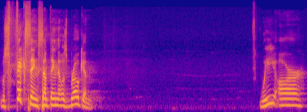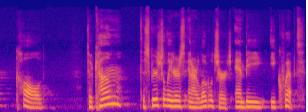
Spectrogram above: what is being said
It was fixing something that was broken. We are called to come to spiritual leaders in our local church and be equipped,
